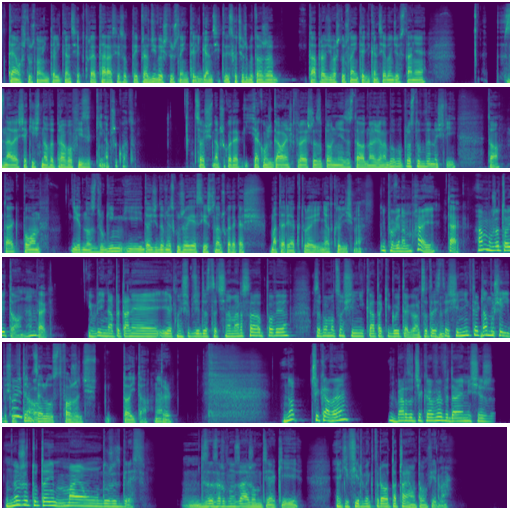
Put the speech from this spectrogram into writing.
tę sztuczną inteligencję, która teraz jest od tej prawdziwej sztucznej inteligencji, to jest chociażby to, że ta prawdziwa sztuczna inteligencja będzie w stanie znaleźć jakieś nowe prawo fizyki na przykład coś, na przykład jak, jakąś gałąź, która jeszcze zupełnie nie została odnaleziona, bo po prostu wymyśli to, tak? Połącz jedno z drugim i dojdzie do wniosku, że jest jeszcze na przykład jakaś materia, której nie odkryliśmy. I powie nam, hej, Tak, a może to i to, nie? tak. I, na pytanie, jak najszybciej dostać się na Marsa, odpowie za pomocą silnika takiego i tego. A co to jest Mhm. ten silnik taki? No musielibyśmy w tym to. celu stworzyć to i to. Nie? Tak. No, ciekawe. Bardzo ciekawe. Wydaje mi się, że, no, że tutaj mają duży zgryz. Zarówno zarząd, jak i, jak i firmy, które otaczają tą firmę.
